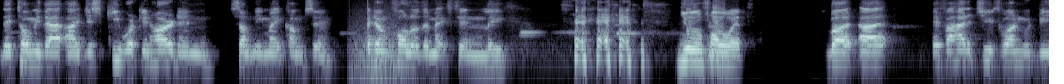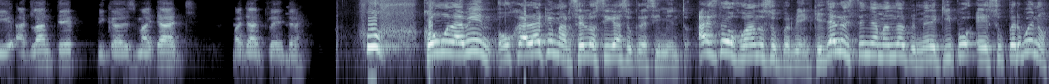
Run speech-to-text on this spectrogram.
they told me that I just keep working hard and something might come soon. I don't follow the Mexican league. you don't follow it. But uh, if I had to choose one, would be Atlante because my dad my dad played there. Uf, ¿Cómo la ven? Ojalá que Marcelo siga su crecimiento. Ha estado jugando súper bien. Que ya lo estén llamando al primer equipo es súper bueno.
